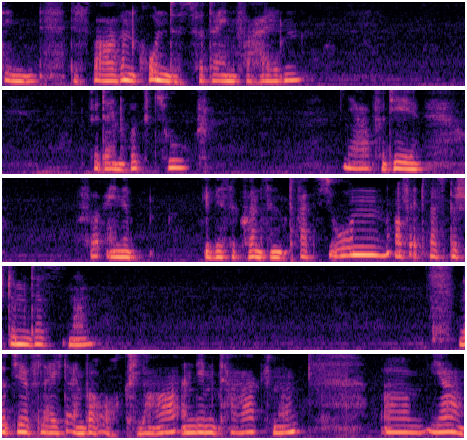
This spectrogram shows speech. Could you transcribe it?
Den, des wahren Grundes für dein Verhalten, für deinen Rückzug, ja, für die, für eine gewisse Konzentration auf etwas Bestimmtes. Ne? Wird dir vielleicht einfach auch klar an dem Tag, ne? Ähm, ja,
